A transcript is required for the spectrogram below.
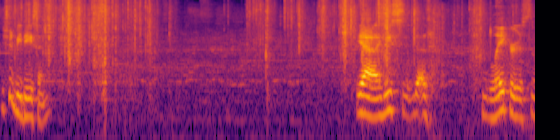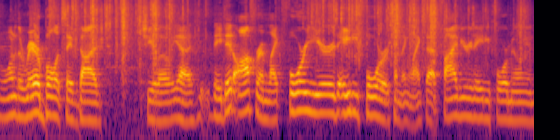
He should be decent. Yeah, he's. Lakers, one of the rare bullets they've dodged, Chilo. Yeah, they did offer him like four years, 84 or something like that. Five years, 84 million,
